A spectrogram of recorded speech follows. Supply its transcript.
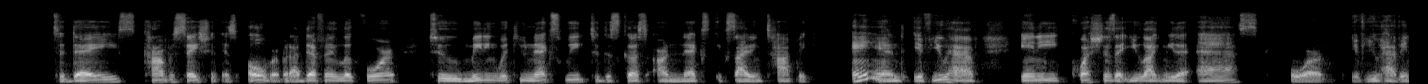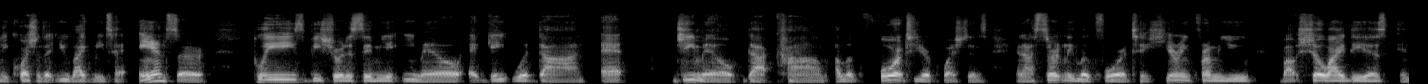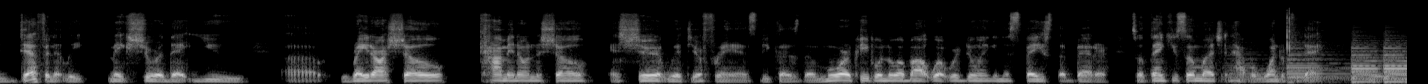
today's conversation is over, but I definitely look forward to meeting with you next week to discuss our next exciting topic. And if you have any questions that you like me to ask, or if you have any questions that you like me to answer, please be sure to send me an email at gatewooddon at gmail.com. I look forward to your questions, and I certainly look forward to hearing from you about show ideas. And definitely make sure that you uh, rate our show, comment on the show, and share it with your friends because the more people know about what we're doing in this space, the better. So, thank you so much and have a wonderful day.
